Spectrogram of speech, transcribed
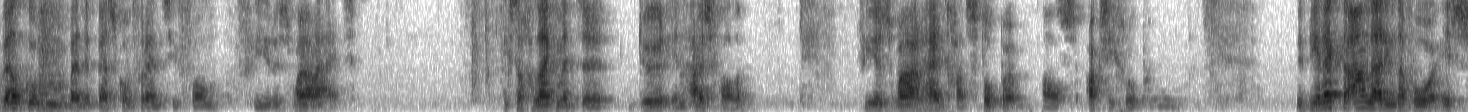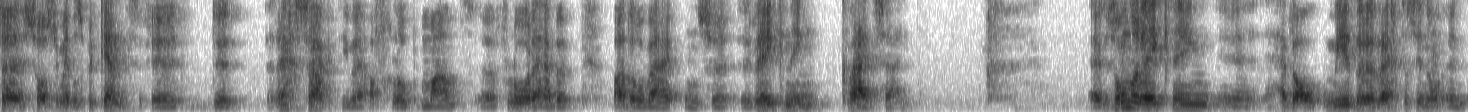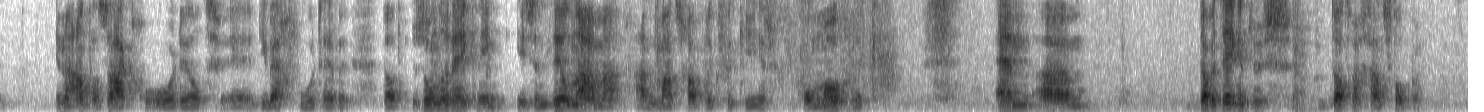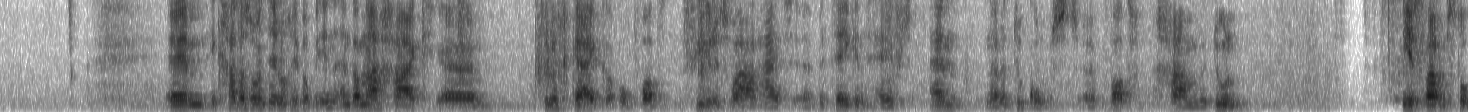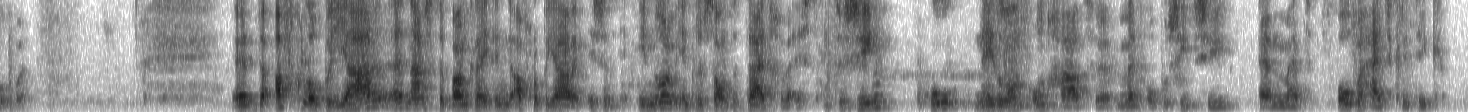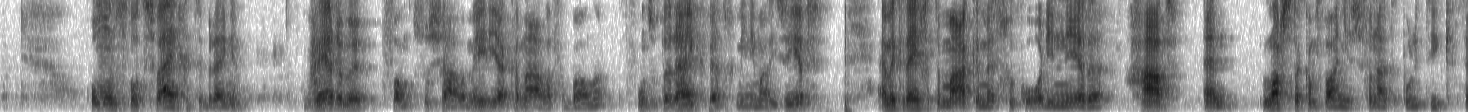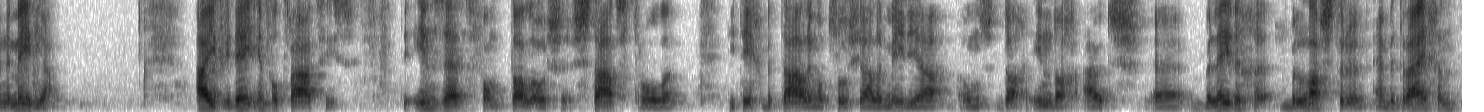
Welkom bij de persconferentie van Viruswaarheid. Ik zal gelijk met de deur in huis vallen. Viruswaarheid gaat stoppen als actiegroep. De directe aanleiding daarvoor is, uh, zoals inmiddels bekend, uh, de rechtszaak die wij afgelopen maand uh, verloren hebben, waardoor wij onze rekening kwijt zijn. zonder rekening hebben al meerdere rechters in, in, in een aantal zaken geoordeeld die wij gevoerd hebben, dat zonder rekening is een deelname aan het maatschappelijk verkeer onmogelijk. En um, dat betekent dus dat we gaan stoppen. Um, ik ga daar zo meteen nog even op in en daarna ga ik uh, terugkijken op wat viruswaarheid uh, betekend heeft en naar de toekomst. Uh, wat gaan we doen? Eerst, waarom stoppen we? Eh, de afgelopen jaren, naast de bankrekening, de afgelopen jaren is een enorm interessante tijd geweest om te zien hoe Nederland omgaat met oppositie en met overheidskritiek. Om ons tot zwijgen te brengen, werden we van sociale mediakanalen verbannen. Ons bereik werd geminimaliseerd en we kregen te maken met gecoördineerde haat- en lastencampagnes vanuit de politiek en de media. AIVD-infiltraties, de inzet van talloze staatstrollen die tegen betaling op sociale media ons dag in dag uit uh, beledigen, belasteren en bedreigen,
